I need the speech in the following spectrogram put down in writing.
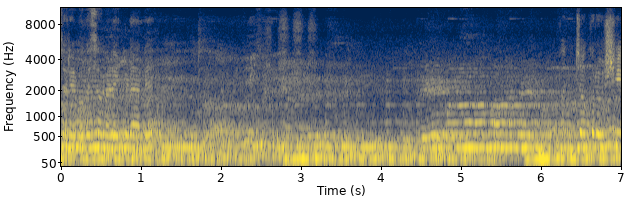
सरे बघा सगळे इकडे आले. पंचक्रोशी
